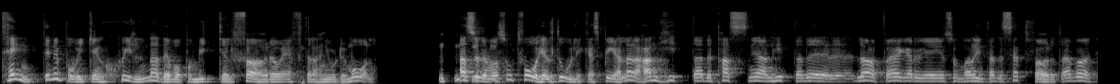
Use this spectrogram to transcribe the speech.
tänkte ni på vilken skillnad det var på Mikkel före och efter han gjorde mål? Alltså det var som två helt olika spelare. Han hittade passningar, han hittade löpvägar och grejer som man inte hade sett förut. Det var,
